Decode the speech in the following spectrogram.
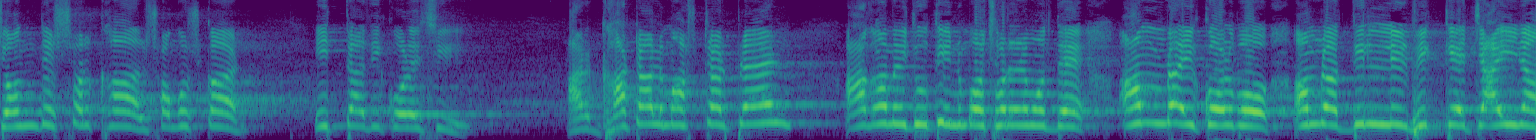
চন্দ্রেশ্বর খাল সংস্কার ইত্যাদি করেছি। আর ঘাটাল মাস্টার প্ল্যান আগামী দু তিন বছরের মধ্যে আমরাই করব, আমরা দিল্লির ভিক্ষে চাই না,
